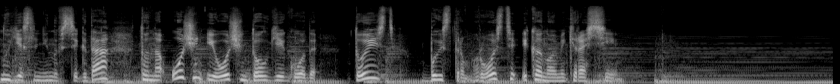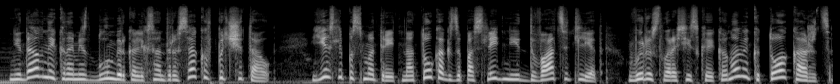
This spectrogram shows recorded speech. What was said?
но если не навсегда, то на очень и очень долгие годы, то есть быстром росте экономики России. Недавно экономист Bloomberg Александр Исаков подсчитал – если посмотреть на то, как за последние 20 лет выросла российская экономика, то окажется,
